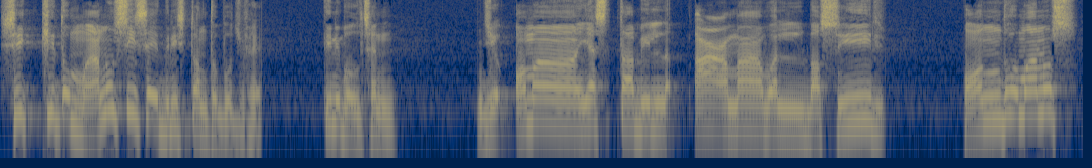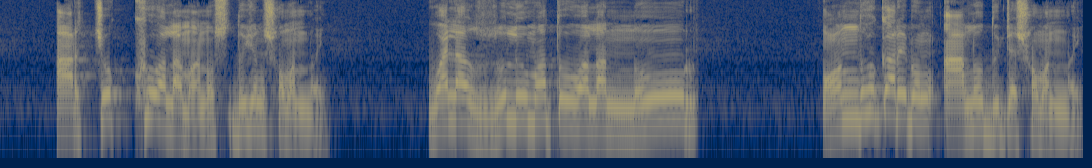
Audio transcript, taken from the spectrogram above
শিক্ষিত মানুষই সেই দৃষ্টান্ত বুঝবে। তিনি বলছেন যে অমায়াস্তাবিল আমা ওয়াল বাসির। অন্ধ মানুষ আর চক্ষুওয়ালা মানুষ দুইজন সমান নয়। ওয়ালা অন্ধকার এবং আলো দুইটা সমান নয়।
